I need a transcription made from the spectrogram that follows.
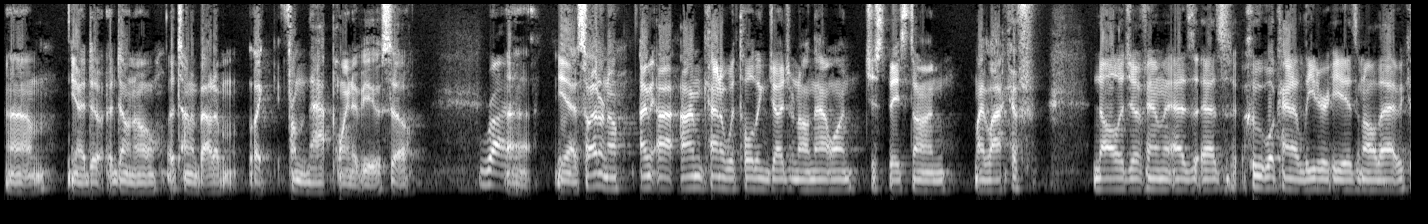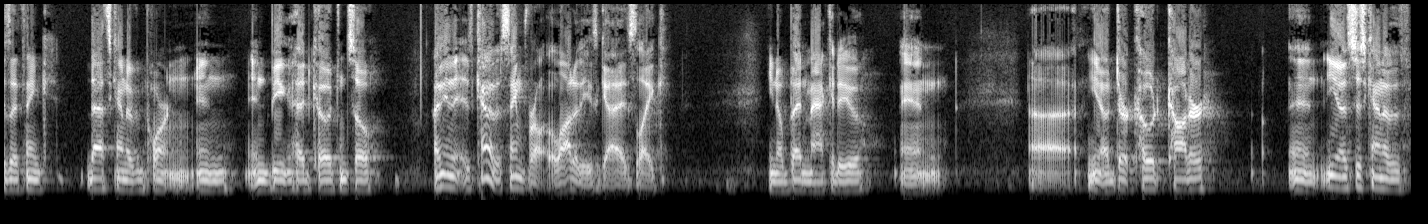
um, yeah, I don't, I don't know a ton about him like from that point of view. So Right. uh, yeah, so I don't know. I, I, I'm kind of withholding judgment on that one, just based on my lack of knowledge of him as as who what kind of leader he is and all that, because I think that's kind of important in in being a head coach. And so, I mean, it's kind of the same for a lot of these guys, like you know Ben McAdoo and uh, you know Dirk Cot- Koetter, and you know it's just kind of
